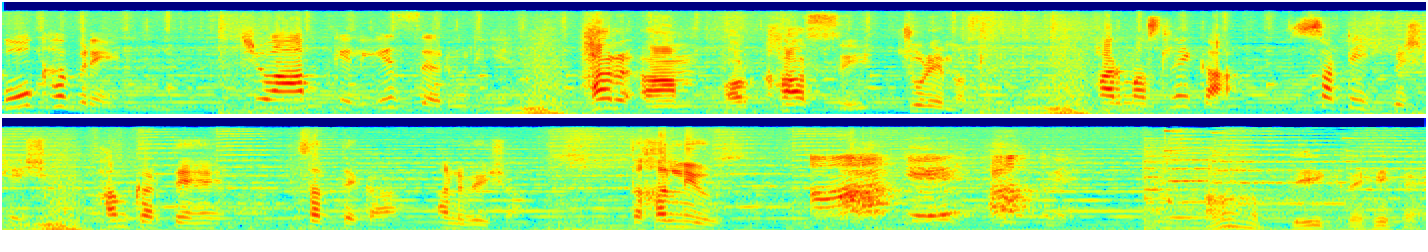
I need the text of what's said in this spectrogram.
वो खबरें जो आपके लिए ज़रूरी है। हर आम और खास से जुड़े मसले। हर मसले का सटीक विश्लेषण। हम करते हैं सत्य का अन्वेषण। दखल न्यूज़। आपके हक में। आप देख रहे हैं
